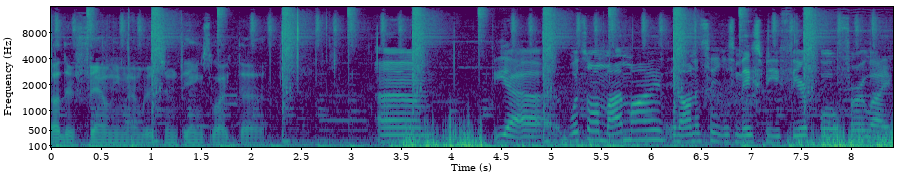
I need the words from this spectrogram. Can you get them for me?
other family members and things like that. Um, yeah, what's on my mind? It honestly just makes me fearful for like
